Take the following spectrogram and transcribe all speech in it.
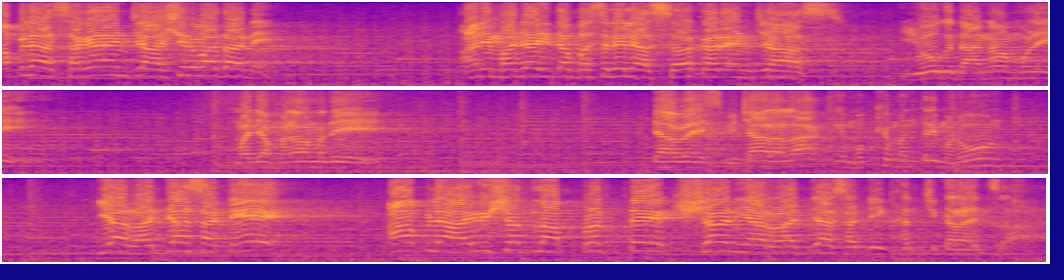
आपल्या सगळ्यांच्या आशीर्वादाने आणि माझ्या इथं बसलेल्या सहकाऱ्यांच्या योगदानामुळे माझ्या मनामध्ये त्यावेळेस विचार आला की मुख्यमंत्री म्हणून या राज्यासाठी आपल्या आयुष्यातला प्रत्येक क्षण या राज्यासाठी खर्च करायचा.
